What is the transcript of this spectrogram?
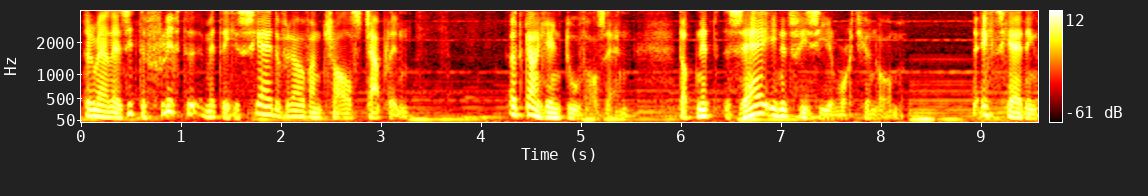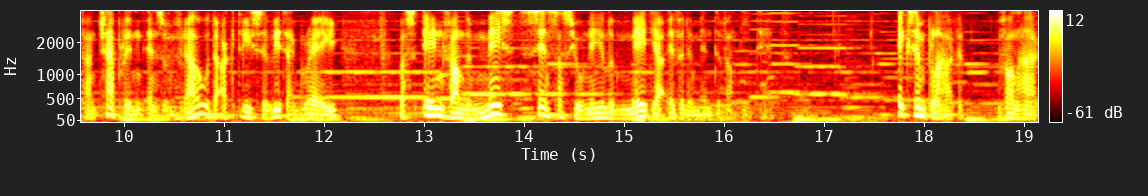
terwijl hij zit te flirten met de gescheiden vrouw van Charles Chaplin. Het kan geen toeval zijn dat net zij in het vizier wordt genomen. De echtscheiding van Chaplin en zijn vrouw, de actrice Lita Gray, was een van de meest sensationele media-evenementen van die tijd. Exemplaren van haar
